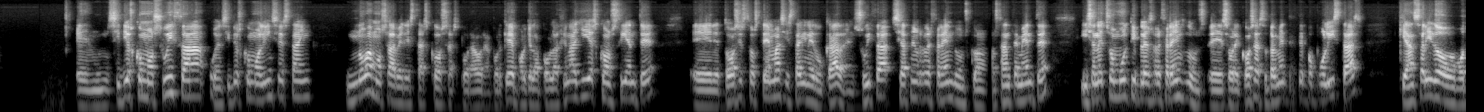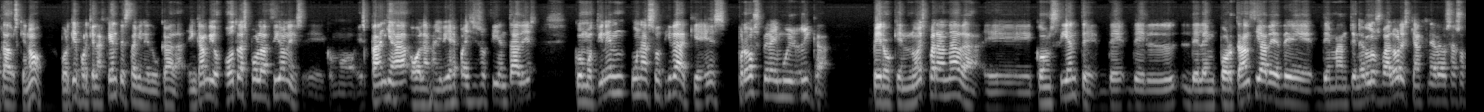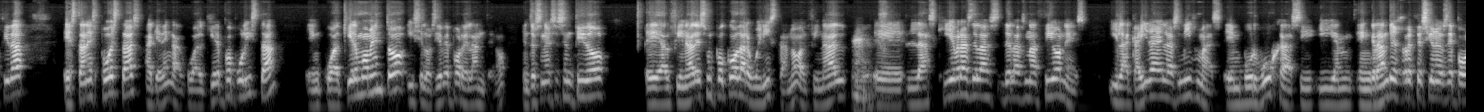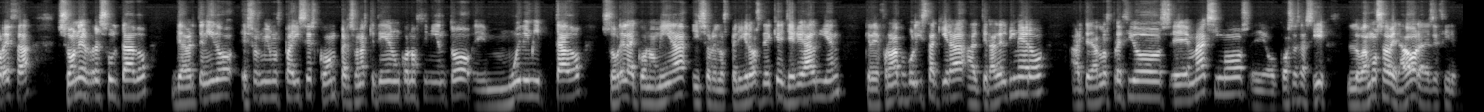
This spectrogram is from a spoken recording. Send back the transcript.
en sitios como Suiza o en sitios como Liechtenstein no vamos a ver estas cosas por ahora. ¿Por qué? Porque la población allí es consciente eh, de todos estos temas y está bien educada. En Suiza se hacen referéndums constantemente y se han hecho múltiples referéndums eh, sobre cosas totalmente populistas que han salido votados que no. ¿Por qué? Porque la gente está bien educada. En cambio, otras poblaciones eh, como España o la mayoría de países occidentales, como tienen una sociedad que es próspera y muy rica, pero que no es para nada eh, consciente de, la importancia de, de mantener los valores que han generado esa sociedad, están expuestas a que venga cualquier populista en cualquier momento y se los lleve por delante, ¿no? Entonces, en ese sentido, eh, al final es un poco darwinista, ¿no? Al final, eh, las quiebras de las, de las naciones y la caída de las mismas en burbujas y, en, grandes recesiones de pobreza son el resultado de haber tenido esos mismos países con personas que tienen un conocimiento eh, muy limitado sobre la economía y sobre los peligros de que llegue alguien que de forma populista quiera alterar el dinero, alterar los precios eh, máximos eh, o cosas así. Lo vamos a ver ahora, es decir,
